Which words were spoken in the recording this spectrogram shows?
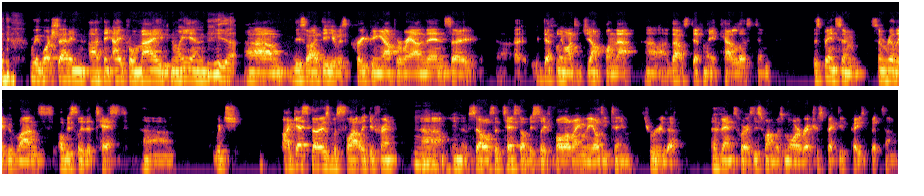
we watched that in I think April May, didn't we? And yeah, um, this idea was creeping up around then, so uh, we definitely wanted to jump on that. Uh, that was definitely a catalyst, and there's been some some really good ones. Obviously, the test, um, which I guess those were slightly different mm. um, in themselves. The test obviously following the Aussie team through the events, whereas this one was more a retrospective piece. But um,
